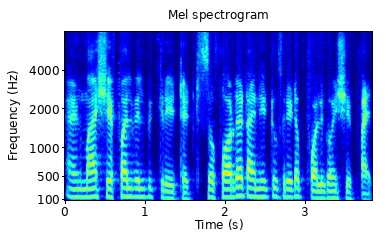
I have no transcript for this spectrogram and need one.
and my shapefile will be created. So for that I need to create a polygon shapefile.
